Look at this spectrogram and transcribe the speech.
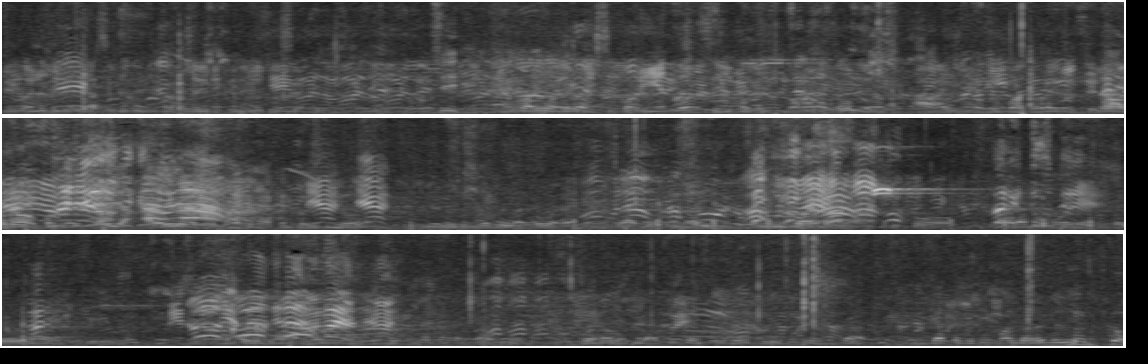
Digo, el otro que hace poco un profesor de lo. Sí, Corriendo, se dijo que tomara todo menos a alguno que pueda correr. No, no, porque oye, agrega. Dale, Tute. Bueno, mentira, alto rendimiento.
